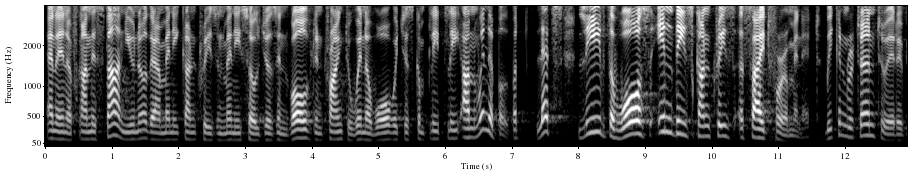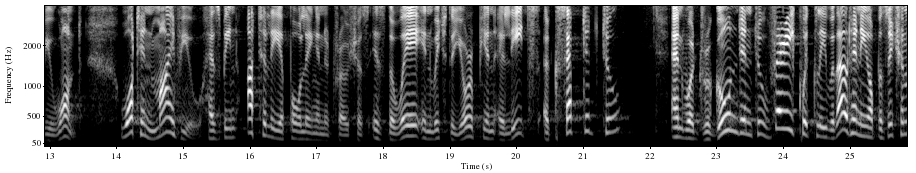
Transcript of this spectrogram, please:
And in Afghanistan, you know, there are many countries and many soldiers involved in trying to win a war which is completely unwinnable. But let's leave the wars in these countries aside for a minute. We can return to it if you want. What, in my view, has been utterly appalling and atrocious is the way in which the European elites accepted to and were dragooned into very quickly, without any opposition,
